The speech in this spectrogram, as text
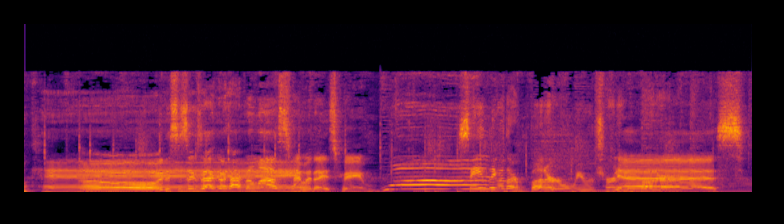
okay. Oh, this is exactly what happened last time with ice cream. What? Same thing with our butter when we were turning Yes. butter.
